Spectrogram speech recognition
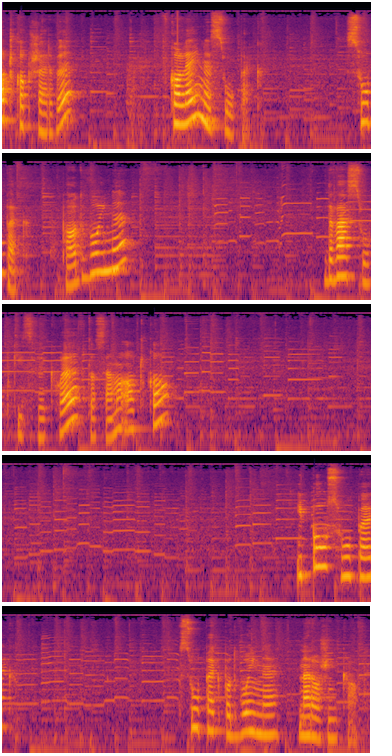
oczko przerwy, kolejny słupek, słupek podwójny, dwa słupki zwykłe w to samo oczko, i półsłupek słupek podwójny narożnikowy.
